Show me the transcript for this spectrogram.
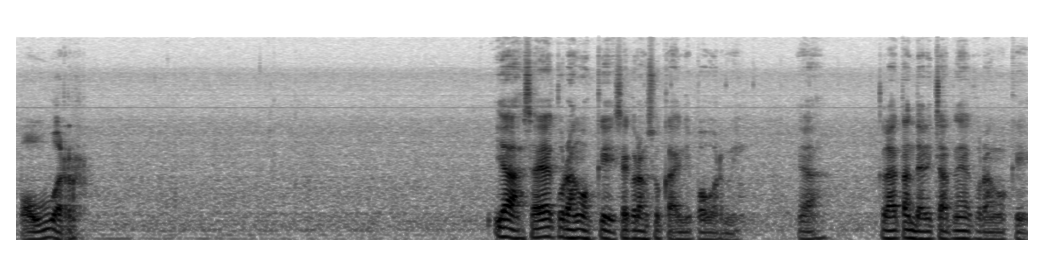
power ya saya kurang oke okay. saya kurang suka ini power nih ya kelihatan dari chartnya kurang oke okay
